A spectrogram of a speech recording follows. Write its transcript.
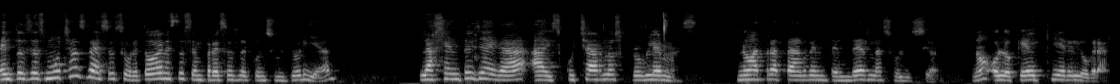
Entonces, muchas veces, sobre todo en estas empresas de consultoría, la gente llega a escuchar los problemas, no a tratar de entender la solución, ¿no? O lo que él quiere lograr.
